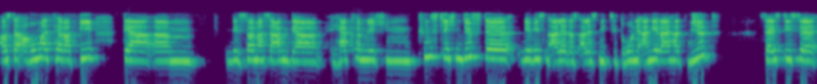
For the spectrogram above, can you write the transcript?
aus der Aromatherapie der, ähm, wie soll man sagen, der herkömmlichen künstlichen Düfte. Wir wissen alle, dass alles mit Zitrone angereichert wird. Sei es diese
